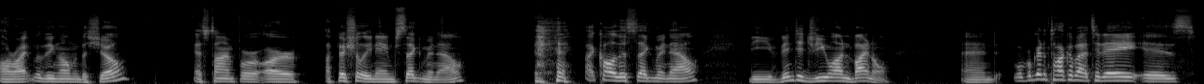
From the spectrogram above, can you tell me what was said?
All right, moving on with the show. It's time for our officially named segment now. I call this segment now the Vintage View on Vinyl. And what we're going to talk about today is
